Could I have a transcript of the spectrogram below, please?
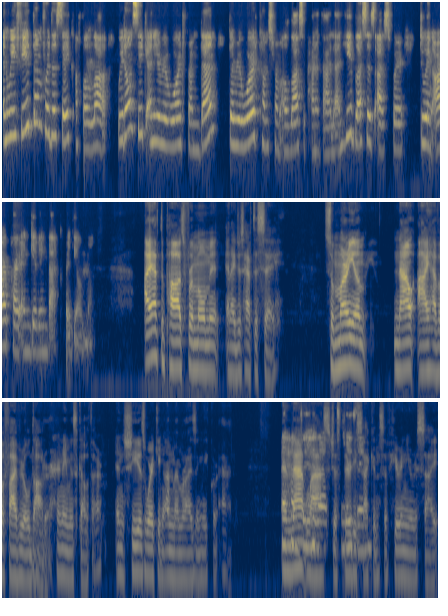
and we feed them for the sake of Allah. We don't seek any reward from them. The reward comes from Allah subhanahu wa ta'ala, and He blesses us for doing our part and giving back for the Ummah. I have to pause for a moment and I just have to say so, Maryam, now I have a five year old daughter. Her name is Kauthar, and she is working on memorizing the Quran. And that lasts just 30 amazing. seconds of hearing you recite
